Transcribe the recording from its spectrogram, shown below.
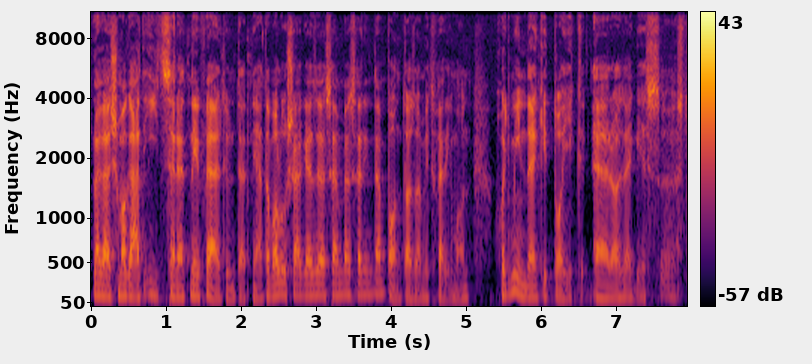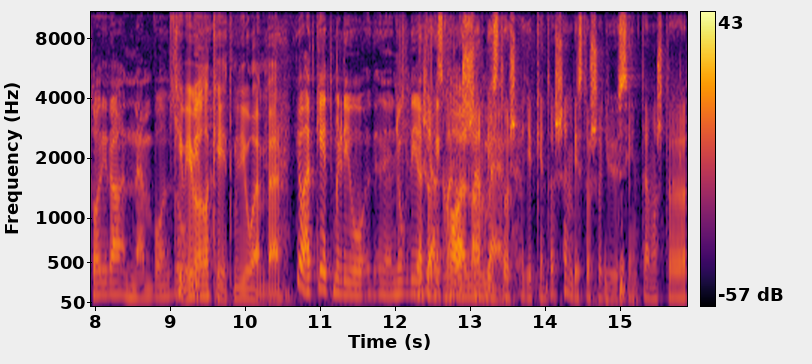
legalábbis magát így szeretné feltüntetni. Hát a valóság ezzel szemben szerintem pont az, amit Feri mond, hogy mindenki tojik erre az egész sztorira, nem vonzó. Kivéve az a két millió ember. Jó, hát két millió nyugdíjas, akik halnak az sem meg. biztos, Egyébként az sem biztos, hogy őszinte. Most uh,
